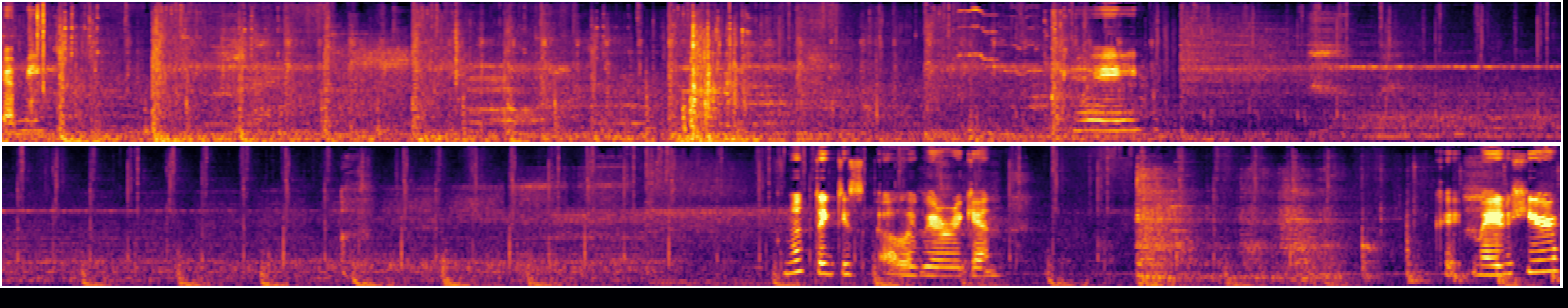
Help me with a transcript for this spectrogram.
Please don't me. Okay. I'm gonna take this elevator again. Okay, made it here.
